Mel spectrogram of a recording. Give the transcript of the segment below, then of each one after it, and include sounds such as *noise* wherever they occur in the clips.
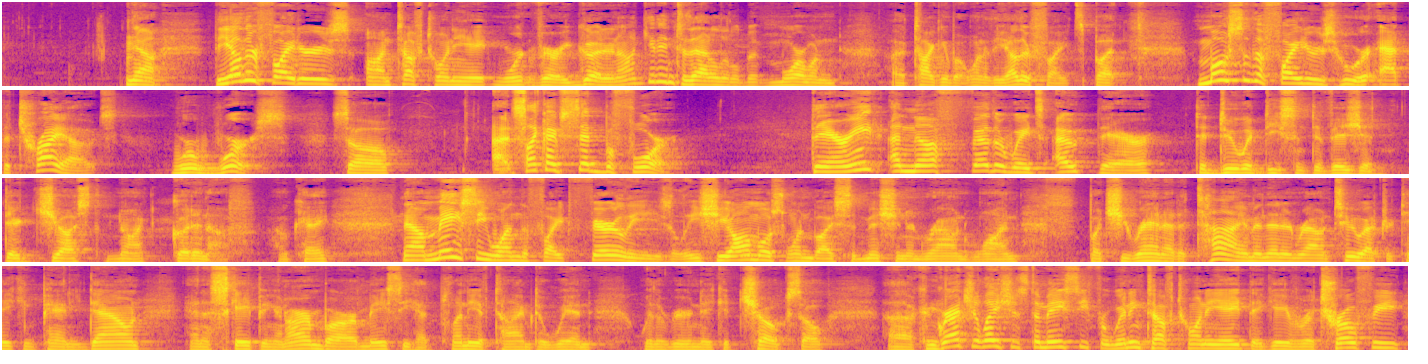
Now, the other fighters on TUF 28 weren't very good, and I'll get into that a little bit more when uh, talking about one of the other fights. But most of the fighters who were at the tryouts were worse. So uh, it's like I've said before there ain't enough featherweights out there to do a decent division. They're just not good enough. Okay? Now, Macy won the fight fairly easily. She almost won by submission in round one but she ran out of time. And then in round two, after taking Pannie down and escaping an armbar, Macy had plenty of time to win with a rear naked choke. So, uh, congratulations to Macy for winning TUF 28. They gave her a trophy,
